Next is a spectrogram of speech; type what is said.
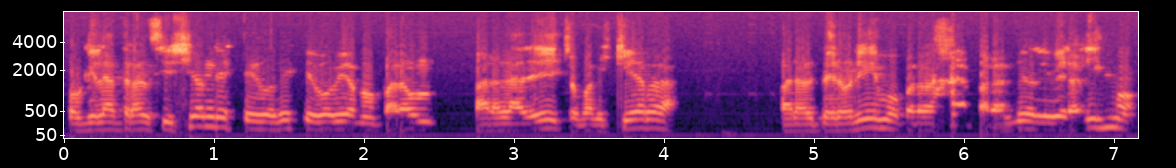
Porque la transición de este, de este gobierno para, un, para la derecha, para la izquierda, para el peronismo, para, para el neoliberalismo,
